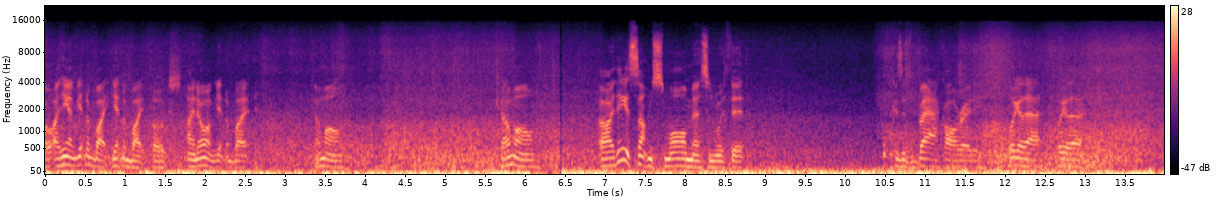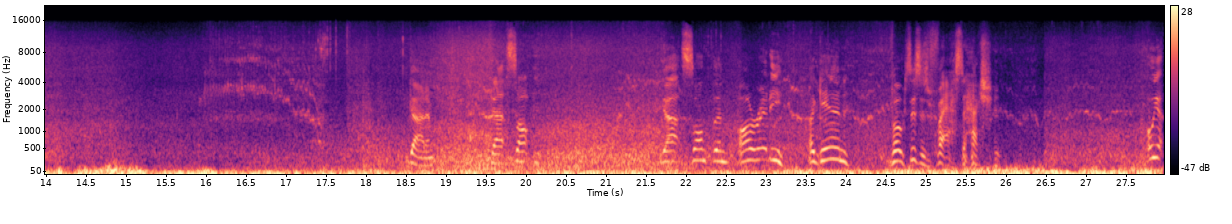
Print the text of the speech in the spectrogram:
Oh, I think I'm getting a bite, getting a bite, folks. I know I'm getting a bite. Come on. Come on. Uh, I think it's something small messing with it. Because it's back already. Look at that. Look at that. Got him. Got something. Got something already. Again. Folks, this is fast action. Oh yeah,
